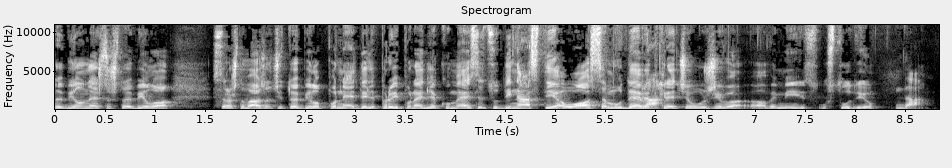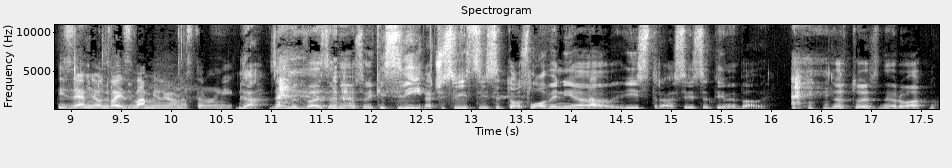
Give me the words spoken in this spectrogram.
To je bilo nešto što je bilo strašno važno. Znači, to je bilo ponedelje, prvi ponedeljak u mesecu, dinastija u 8, u 9 Da. kreće uživo ovaj, mi u studiju. Da. I zemlja od To radim. 22 miliona stanovnika. Da, zemlje 20 zemlje osnovnik i svi, znači svi, svi se to, Slovenija, Da. Istra, svi se time bave. Da, to je nevjerovatno.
